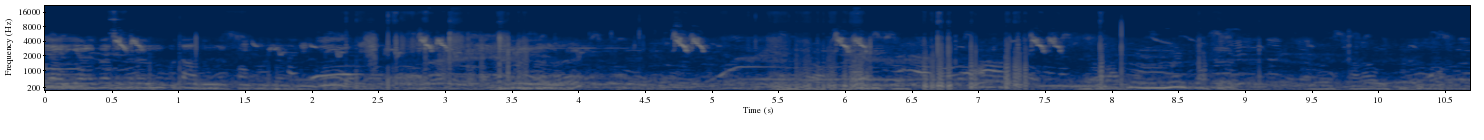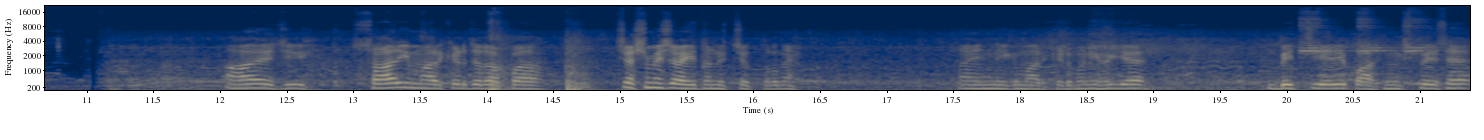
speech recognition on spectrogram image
ਡੈਰੀ ਵਾਲੇ ਦਾ ਤੇ ਫਿਰ ਉਹਨੂੰ ਕਟਾ ਦੂੰਗੇ ਆਪਾਂ ਕੋਈ ਗੱਲ ਆਏ ਜੀ, ਸਾਰੀ ਮਾਰਕੀਟ ਜਦੋਂ ਆਪਾਂ ਚਸ਼ਮੇ ਸ਼ਾਹੀ ਤੋਂ ਨੀਚੇ ਉਤਰਦੇ ਹਾਂ ਆ ਇੰਨੀ ਕੁ ਮਾਰਕੀਟ ਬਣੀ ਹੋਈ ਹੈ, ਵਿੱਚ ਹੀ ਇਹਦੇ ਪਾਰਕਿੰਗ ਸਪੇਸ ਹੈ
